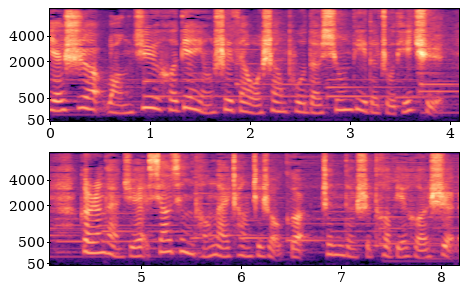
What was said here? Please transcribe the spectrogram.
也是网剧和电影《睡在我上铺的兄弟》的主题曲。个人感觉，萧敬腾来唱这首歌真的是特别合适，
